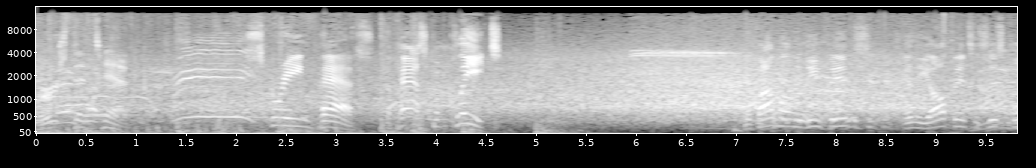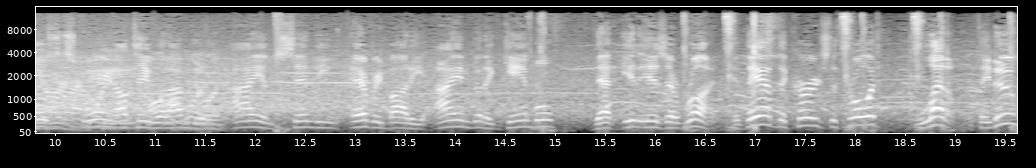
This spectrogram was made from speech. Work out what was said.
First and 10. Screen pass. The pass complete. I'm on the defense and the offense is this close to scoring, I'll tell you what I'm doing. I am sending everybody. I am going to gamble that it is a run. If they have the courage to throw it, let them. If they do,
